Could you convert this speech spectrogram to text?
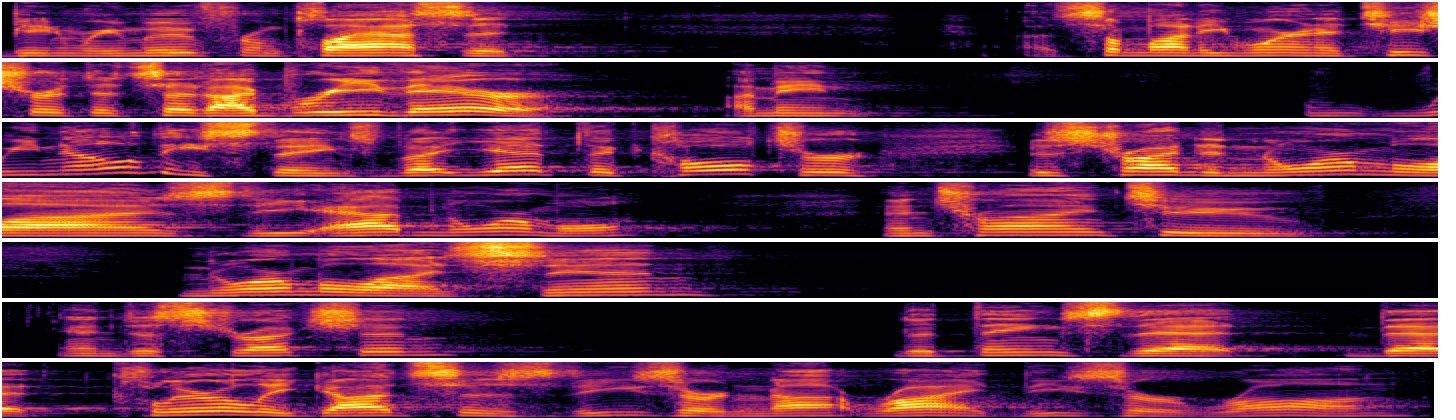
being removed from class that uh, somebody wearing a t shirt that said, I breathe air. I mean, we know these things, but yet the culture is trying to normalize the abnormal and trying to normalize sin and destruction. The things that, that clearly God says these are not right, these are wrong.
